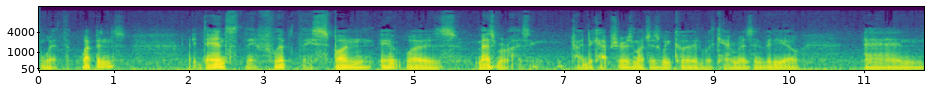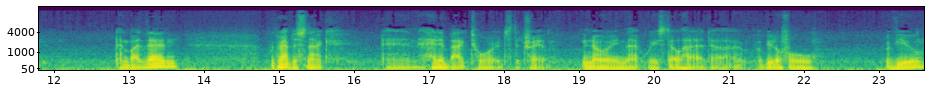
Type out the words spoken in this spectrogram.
with weapons. They danced, they flipped, they spun. It was mesmerizing. Tried to capture as much as we could with cameras and video, and and by then we grabbed a snack and headed back towards the tram, knowing that we still had uh, a beautiful view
